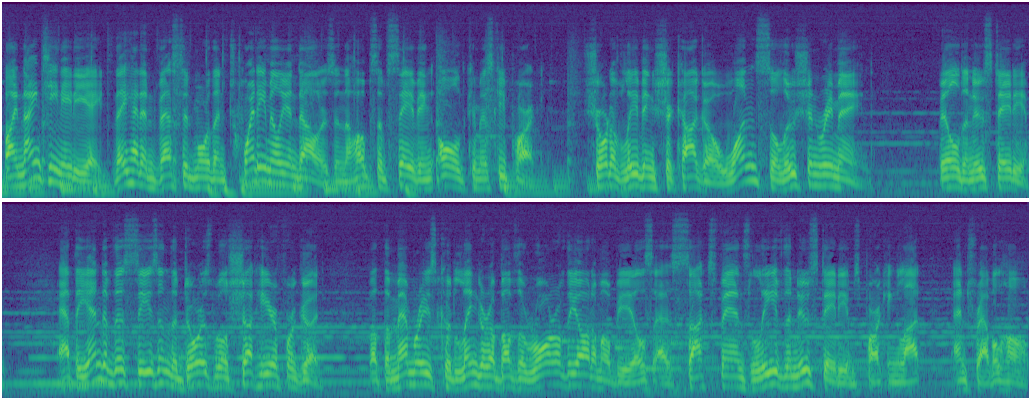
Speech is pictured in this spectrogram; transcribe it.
By 1988, they had invested more than $20 million in the hopes of saving old Comiskey Park. Short of leaving Chicago, one solution remained build a new stadium. At the end of this season, the doors will shut here for good. But the memories could linger above the roar of the automobiles as Sox fans leave the new stadium's parking lot and travel home.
